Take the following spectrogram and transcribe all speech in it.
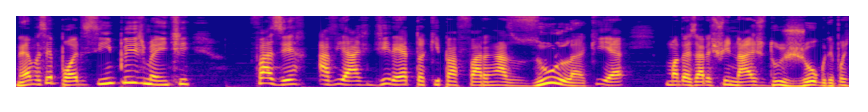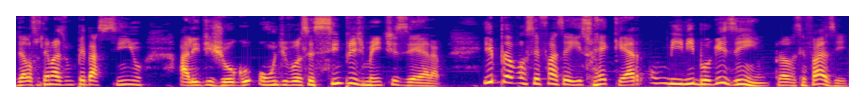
Né? Você pode simplesmente fazer a viagem direto aqui para Faran Azula, que é uma das áreas finais do jogo. Depois dela só tem mais um pedacinho ali de jogo onde você simplesmente zera. E para você fazer isso requer um mini bugzinho para você fazer.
